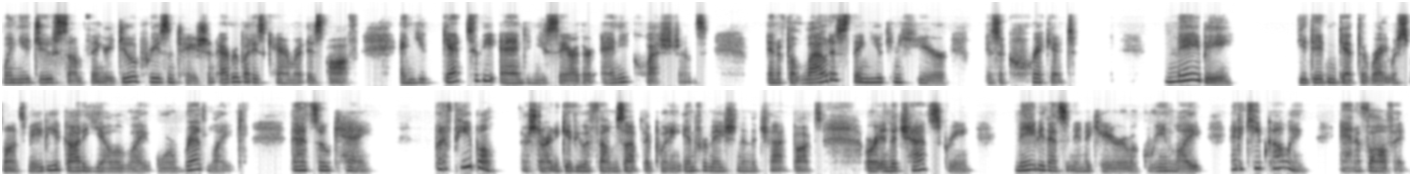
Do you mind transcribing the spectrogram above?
when you do something or you do a presentation, everybody's camera is off and you get to the end and you say, Are there any questions? And if the loudest thing you can hear is a cricket, maybe you didn't get the right response. Maybe you got a yellow light or red light. That's okay. But if people are starting to give you a thumbs up, they're putting information in the chat box or in the chat screen, maybe that's an indicator of a green light and to keep going and evolve it.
